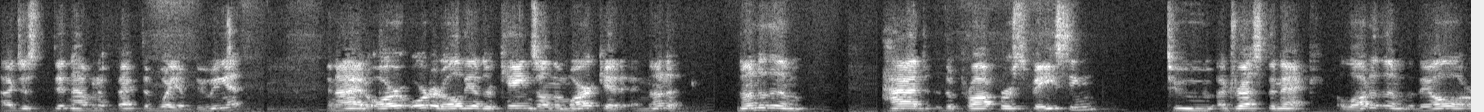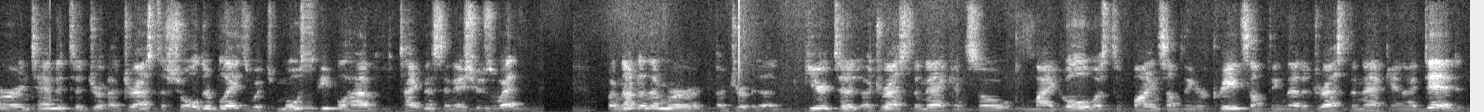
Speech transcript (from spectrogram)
I just didn't have an effective way of doing it, and I had or- ordered all the other canes on the market, and none of none of them had the proper spacing to address the neck. A lot of them, they all are intended to dr- address the shoulder blades, which most people have tightness and issues with, but none of them were ad- uh, geared to address the neck. And so my goal was to find something or create something that addressed the neck, and I did.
